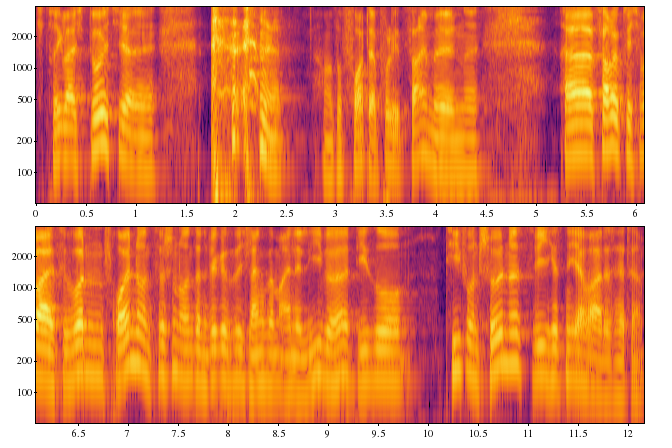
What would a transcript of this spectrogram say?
Ich drehe gleich durch hier, ey. Sofort der Polizei melden, ne? Äh, verrückt, ich weiß. Wir wurden Freunde und zwischen uns entwickelte sich langsam eine Liebe, die so tief und schön ist, wie ich es nie erwartet hätte.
